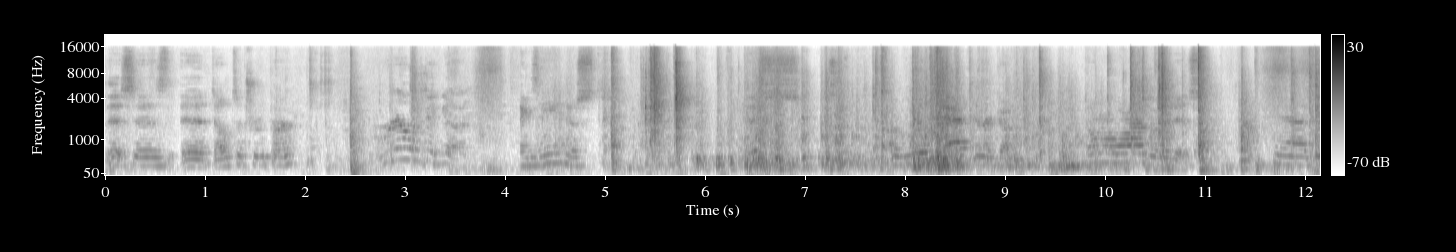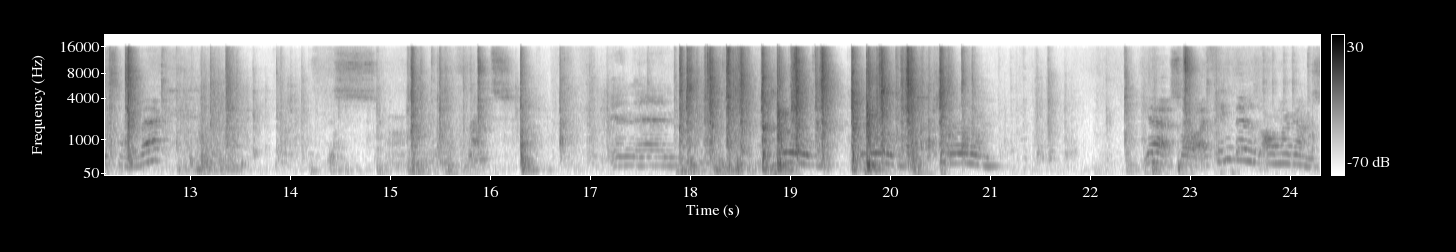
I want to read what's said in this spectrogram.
This is a Delta Trooper. Really good gun. Magazine, just yeah, so I think that is all my guns.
